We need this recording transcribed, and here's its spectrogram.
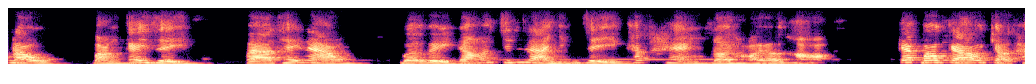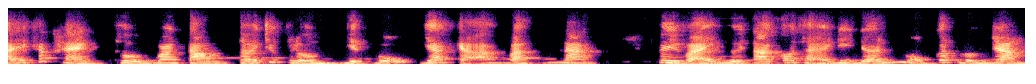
đầu bằng cái gì? Và thế nào, bởi vì đó chính là những gì khách hàng đòi hỏi ở họ. Các báo cáo cho thấy khách hàng thường quan tâm tới chất lượng, dịch vụ, giá cả và tính năng. Vì vậy, người ta có thể đi đến một kết luận rằng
